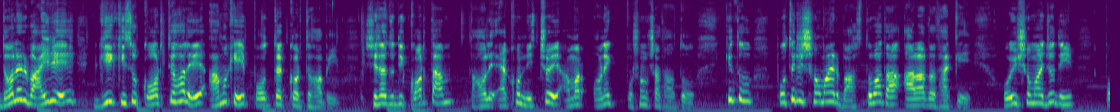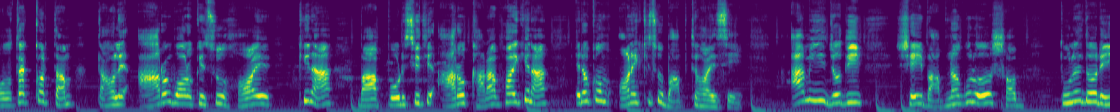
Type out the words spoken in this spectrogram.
দলের বাইরে গিয়ে কিছু করতে হলে আমাকে পদত্যাগ করতে হবে। সেটা যদি করতাম, তাহলে এখন নিশ্চয়ই আমার অনেক প্রশংসা হতো কিন্তু প্রতিটি সময়ের বাস্তবতা আলাদা থাকে। ওই সময় যদি পদত্যাগ করতাম, তাহলে আরও বড় কিছু হয় কিনা বা পরিস্থিতি আরও খারাপ হয় কিনা, এরকম অনেক কিছু ভাবতে হয়েছে। আমি যদি সেই ভাবনাগুলো সব তুলে ধরি,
